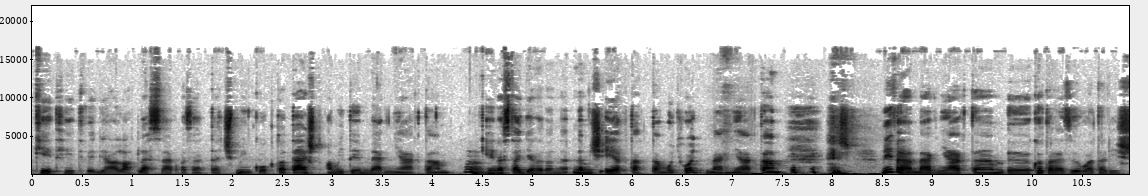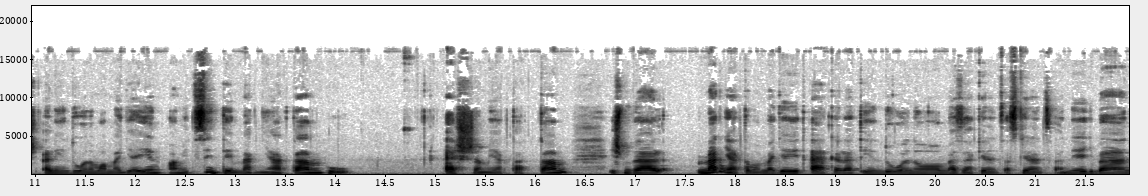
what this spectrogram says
két hétvége alatt leszervezett egy sminkoktatást, amit én megnyertem. Hmm. Én ezt egyáltalán nem is értettem, hogy hogy megnyertem, és mivel megnyertem, kötelező volt el is elindulnom a megyein, amit szintén megnyertem, hú, ezt sem értettem, és mivel megnyertem a megyeit, el kellett indulnom 1994-ben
